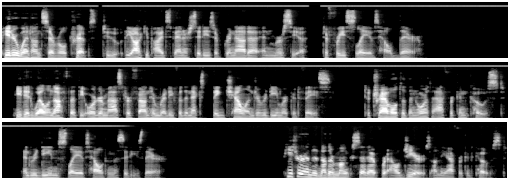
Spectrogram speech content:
Peter went on several trips to the occupied Spanish cities of Granada and Murcia to free slaves held there. He did well enough that the order master found him ready for the next big challenge a redeemer could face to travel to the North African coast and redeem slaves held in the cities there. Peter and another monk set out for Algiers on the African coast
